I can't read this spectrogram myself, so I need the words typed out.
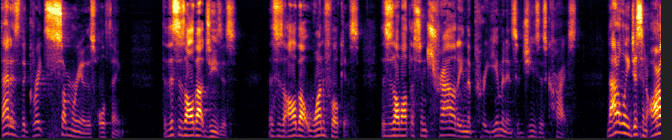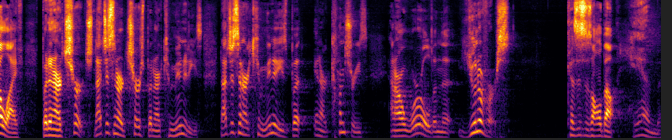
That is the great summary of this whole thing. That this is all about Jesus. This is all about one focus. This is all about the centrality and the preeminence of Jesus Christ. Not only just in our life, but in our church. Not just in our church, but in our communities. Not just in our communities, but in our countries and our world and the universe. Because this is all about Him.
